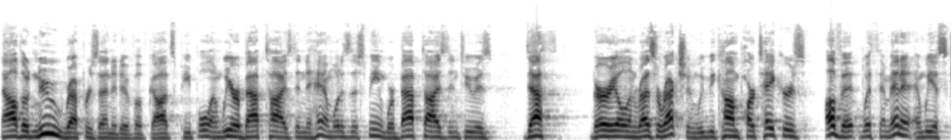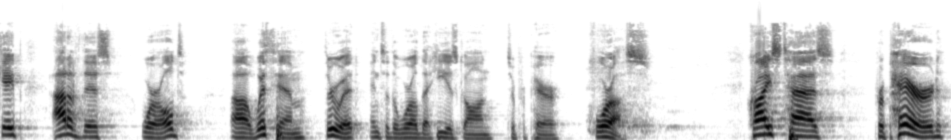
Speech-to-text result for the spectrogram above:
now the new representative of God's people, and we are baptized into him. What does this mean? We're baptized into his death, burial, and resurrection. We become partakers of it with him in it, and we escape out of this world uh, with him through it into the world that he has gone to prepare for us. Christ has prepared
